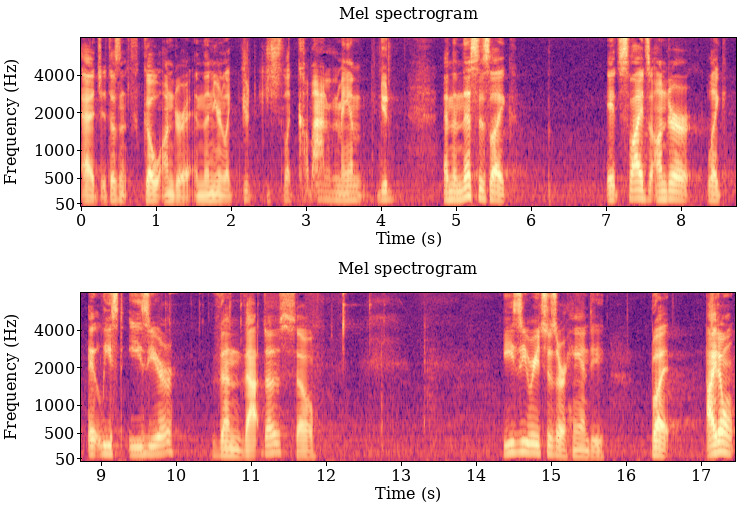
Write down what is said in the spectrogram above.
edge. It doesn't go under it, and then you're like, you're just like, come on, man, dude, and then this is like, it slides under like at least easier than that does. So easy reaches are handy, but I don't,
